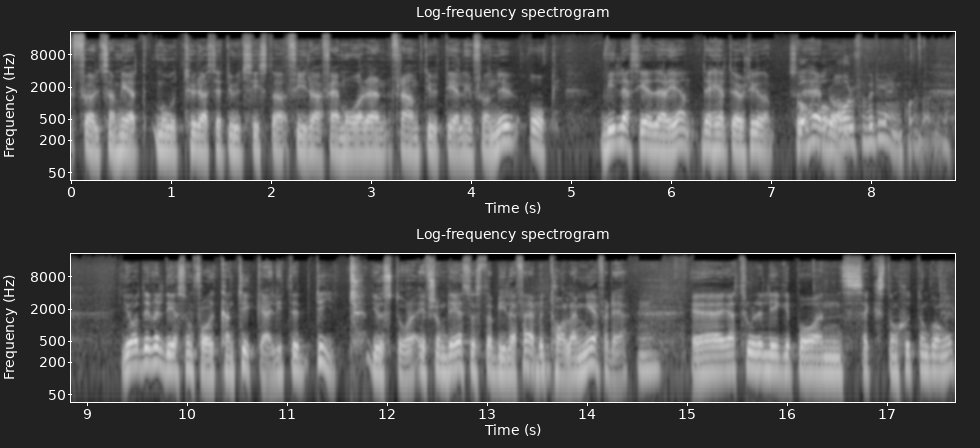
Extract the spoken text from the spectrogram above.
följsamhet mot hur det har sett ut de sista 4-5 åren fram till utdelning från nu. Och vill jag se det där igen? Det är jag helt övertygad om. Så det här är bra. Vad har du för värdering på den? Där? Ja, det är väl det som folk kan tycka är lite dyrt. just då. Eftersom det är så stabila affärer mm. betalar mer för det. Mm. Eh, jag tror det ligger på en 16-17 gånger.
